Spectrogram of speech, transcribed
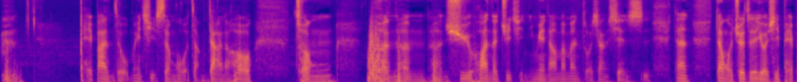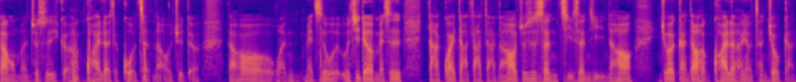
陪伴着我们一起生活长大，然后从。很很很虚幻的剧情里面，然后慢慢走向现实。但但我觉得这些游戏陪伴我们就是一个很快乐的过程啊，我觉得。然后玩每次我我记得每次打怪打打打，然后就是升级升级，然后你就会感到很快乐，很有成就感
